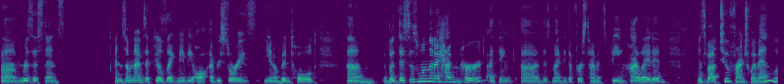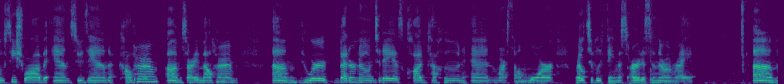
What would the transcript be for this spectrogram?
um, resistance. And sometimes it feels like maybe all every story's you know been told. Um, but this is one that I hadn't heard. I think uh, this might be the first time it's being highlighted. It's about two French women, Lucy Schwob and Suzanne Calherm, um, sorry, Malherbe, um, who are better known today as Claude Cahun and Marcel Moore, relatively famous artists in their own right. Um,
